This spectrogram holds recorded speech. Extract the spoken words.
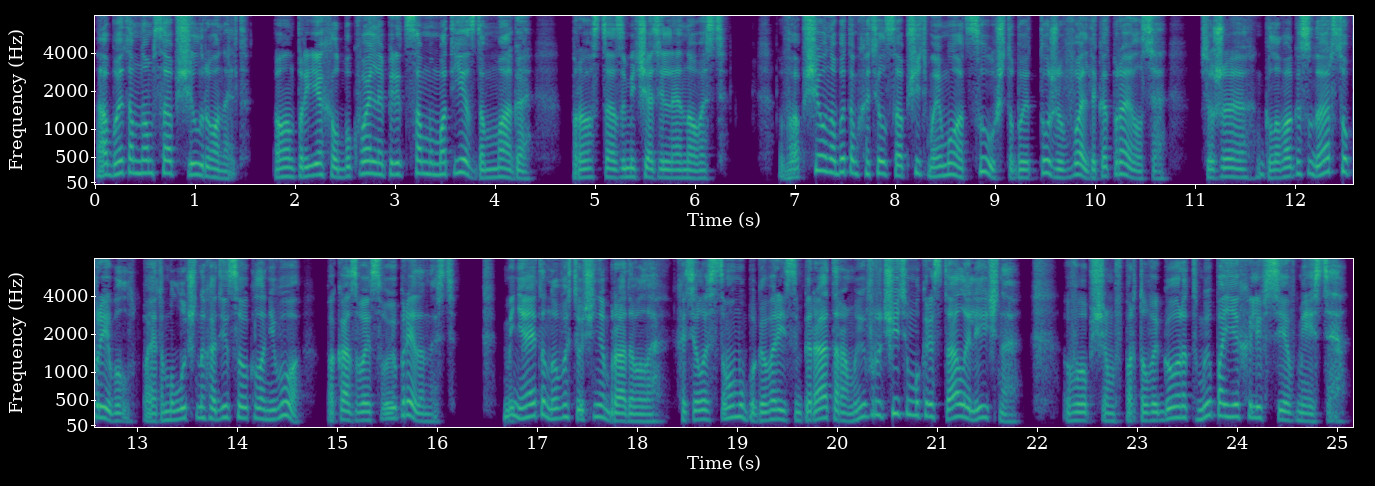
Об этом нам сообщил Рональд. Он приехал буквально перед самым отъездом мага. Просто замечательная новость. Вообще он об этом хотел сообщить моему отцу, чтобы тоже в Вальдек отправился. Всё же глава государства прибыл, поэтому лучше находиться около него, показывая свою преданность. Меня эта новость очень обрадовала. Хотелось самому поговорить с императором и вручить ему кристаллы лично. В общем, в портовый город мы поехали все вместе.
